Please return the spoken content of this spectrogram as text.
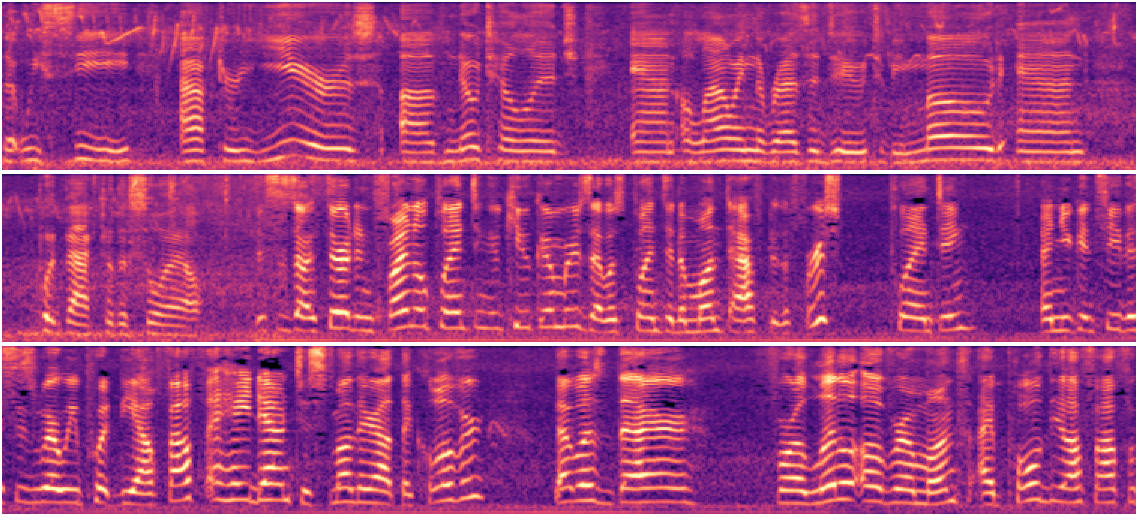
that we see after years of no tillage and allowing the residue to be mowed and put back to the soil. This is our third and final planting of cucumbers that was planted a month after the first planting. And you can see this is where we put the alfalfa hay down to smother out the clover. That was there for a little over a month. I pulled the alfalfa,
